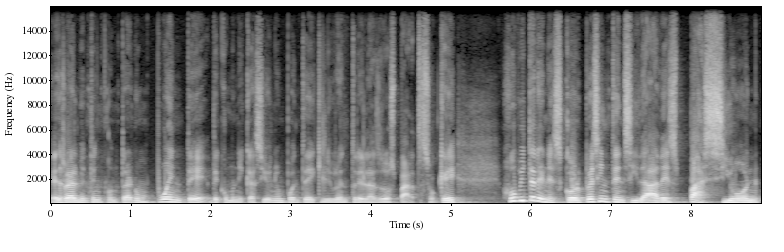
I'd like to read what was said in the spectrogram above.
Es realmente encontrar un puente de comunicación y un puente de equilibrio entre las dos partes, ¿ok? Júpiter en Escorpio es intensidad, es pasión,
